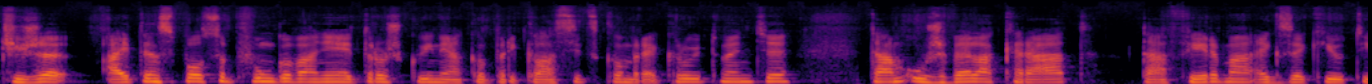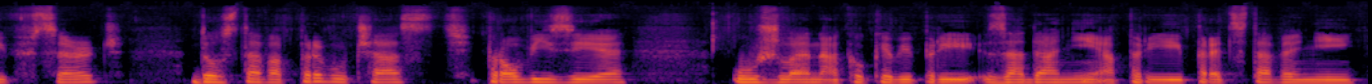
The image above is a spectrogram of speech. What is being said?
Čiže aj ten spôsob fungovania je trošku iný ako pri klasickom rekrutmente. Tam už veľakrát tá firma Executive Search dostáva prvú časť provízie už len ako keby pri zadaní a pri predstavení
